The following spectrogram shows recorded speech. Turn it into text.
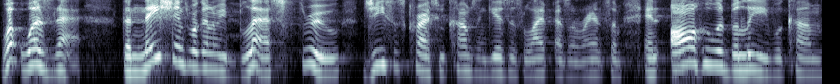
What was that? The nations were going to be blessed through Jesus Christ, who comes and gives his life as a ransom, and all who would believe would come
